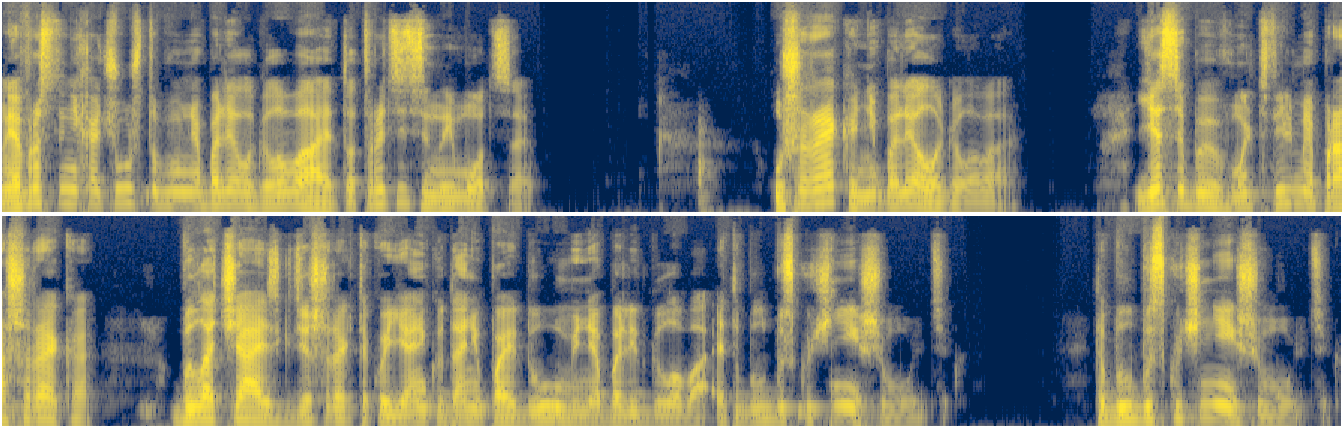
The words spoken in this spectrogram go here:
Но я просто не хочу, чтобы у меня болела голова. Это отвратительная эмоция. У Шрека не болела голова. Если бы в мультфильме про Шрека была часть, где Шрек такой, я никуда не пойду, у меня болит голова, это был бы скучнейший мультик. Это был бы скучнейший мультик.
